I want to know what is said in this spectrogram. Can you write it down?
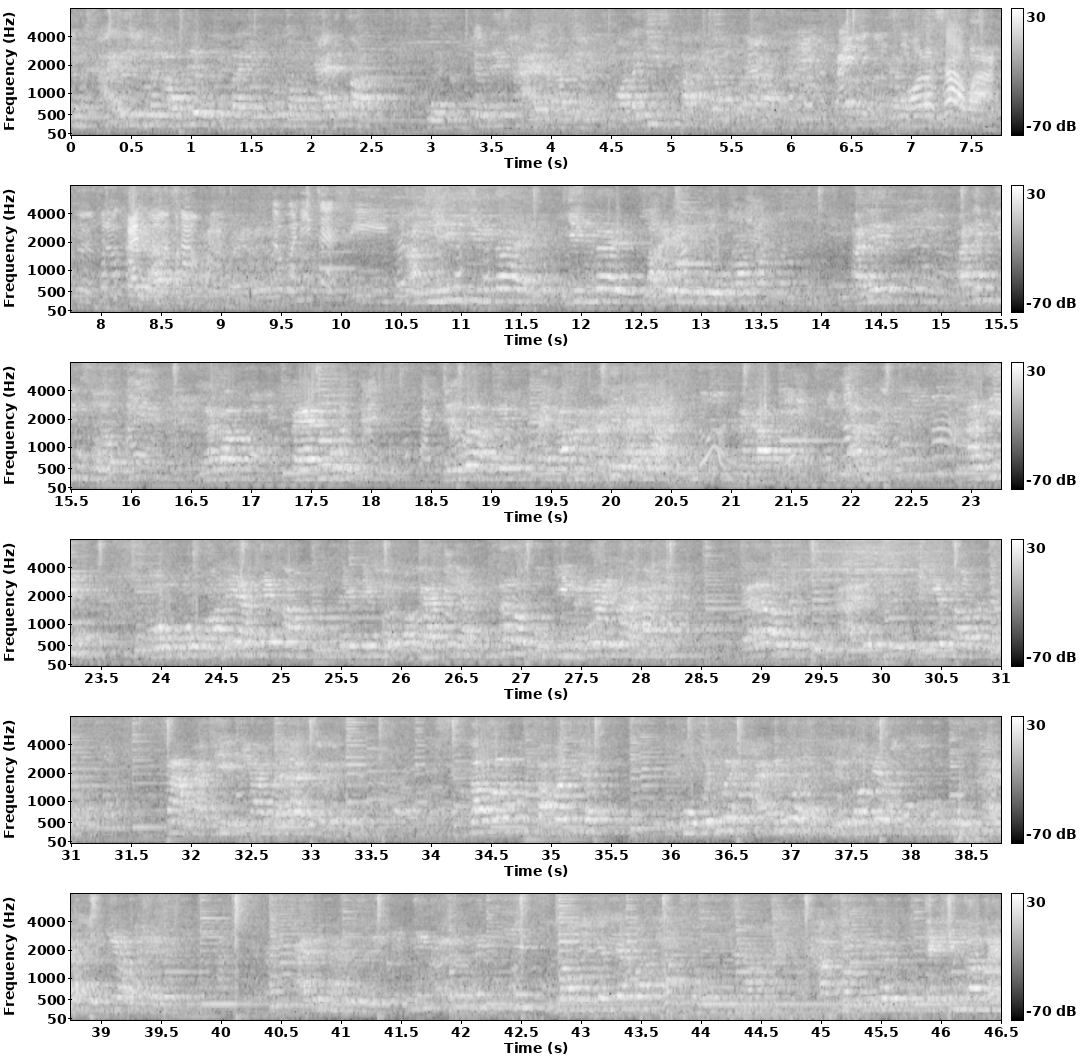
มันขายคือมันเอาเครื่องผมไปมันก็ลองใช้แล้วก็ปลูกจนได้ขายนะครับหมอละยี่สิบบาทครับหมอละเศร้าบาทแต่วันนี้แจกฟรีอันนี้กินได้กินได้หลายเมนูครับอันนี้อันนี้กินสดนะครับแปรรูปหรือว่าไปไปทำอาหารได้หลายอย่างนะครับอันนี้ผมผมขออนุญาตแนะนำในในส่วนของการที่อยากถ้าเราปลูกกินมันง่ายมากครับ แล้วเราจะปลูกขายเป็นธุรกิจที่เราจะสร้างอาชีพสร้างรายได้เสริมเราก็สามารถที่จะปลูกไปด้วยขายไปด้วยหรือตอนนี้ผมผมปลูกขายแบบผมเที่ยวเลยขายเป็นขไหนี่นี่นี่เราจะเรียกว่าผักสดผักสดนี่ก็จะกินเราไหน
